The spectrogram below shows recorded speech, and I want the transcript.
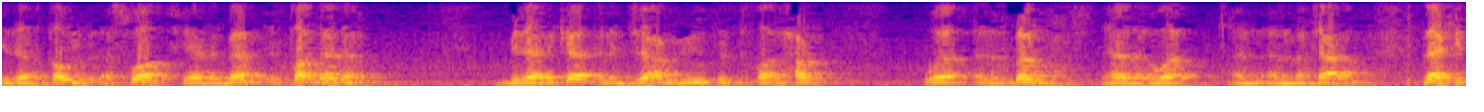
إذا القول بالأسواق في هذا الباب. إلقاء هذا بذلك الانتزاع ببيوت التقاء الحرب والبرد هذا هو المتعلم لكن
